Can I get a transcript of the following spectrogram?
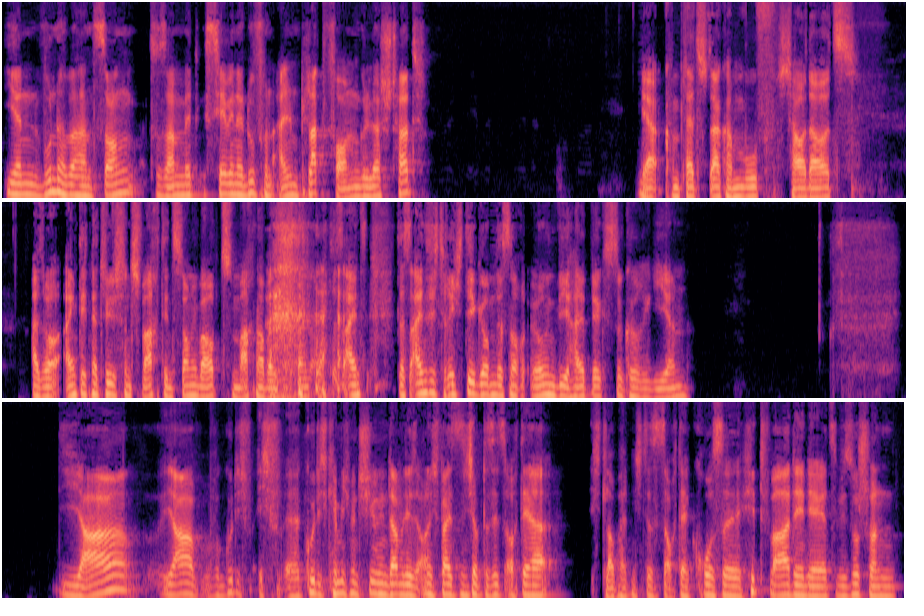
ihren wunderbaren Song zusammen mit Xavier Nadu von allen Plattformen gelöscht hat? Ja, komplett starker Move. Shoutouts. Also eigentlich natürlich schon schwach, den Song überhaupt zu machen, aber das ist dann auch das, ein, das einzig Richtige, um das noch irgendwie halbwegs zu korrigieren. Ja, ja, gut, ich, ich äh, gut, ich kenne mich mit Shirin David jetzt auch nicht. Ich weiß nicht, ob das jetzt auch der, ich glaube halt nicht, dass es auch der große Hit war, den der jetzt sowieso schon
